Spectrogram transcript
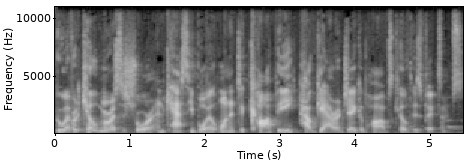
whoever killed Marissa Schurr and Cassie Boyle wanted to copy how Garrett Jacob Hobbs killed his victims.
